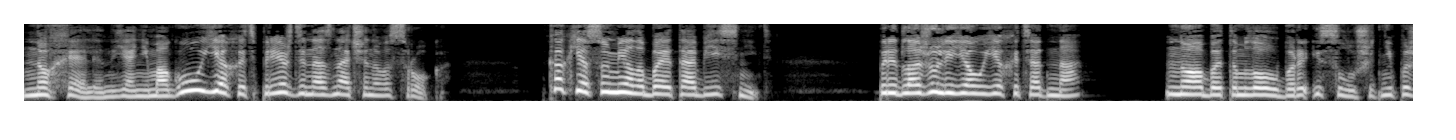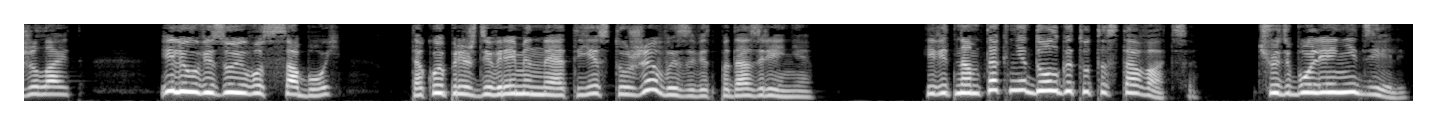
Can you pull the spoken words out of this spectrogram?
«Но, Хелен, я не могу уехать прежде назначенного срока. Как я сумела бы это объяснить? Предложу ли я уехать одна? Но об этом Лоубер и слушать не пожелает. Или увезу его с собой. Такой преждевременный отъезд уже вызовет подозрение. И ведь нам так недолго тут оставаться. Чуть более недели.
